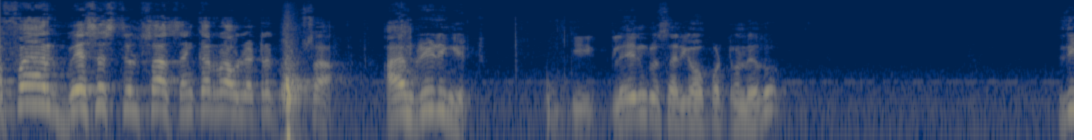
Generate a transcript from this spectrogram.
ఎఫ్ఐఆర్ బేసెస్ తెలుసా? శంకర్రావు లెటర్ తెలుసా? ఐఎమ్ రీడింగ్ ఇట్ ఈ గ్లేరింగ్ సరిగా అవపట్టడం లేదు. ఇది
